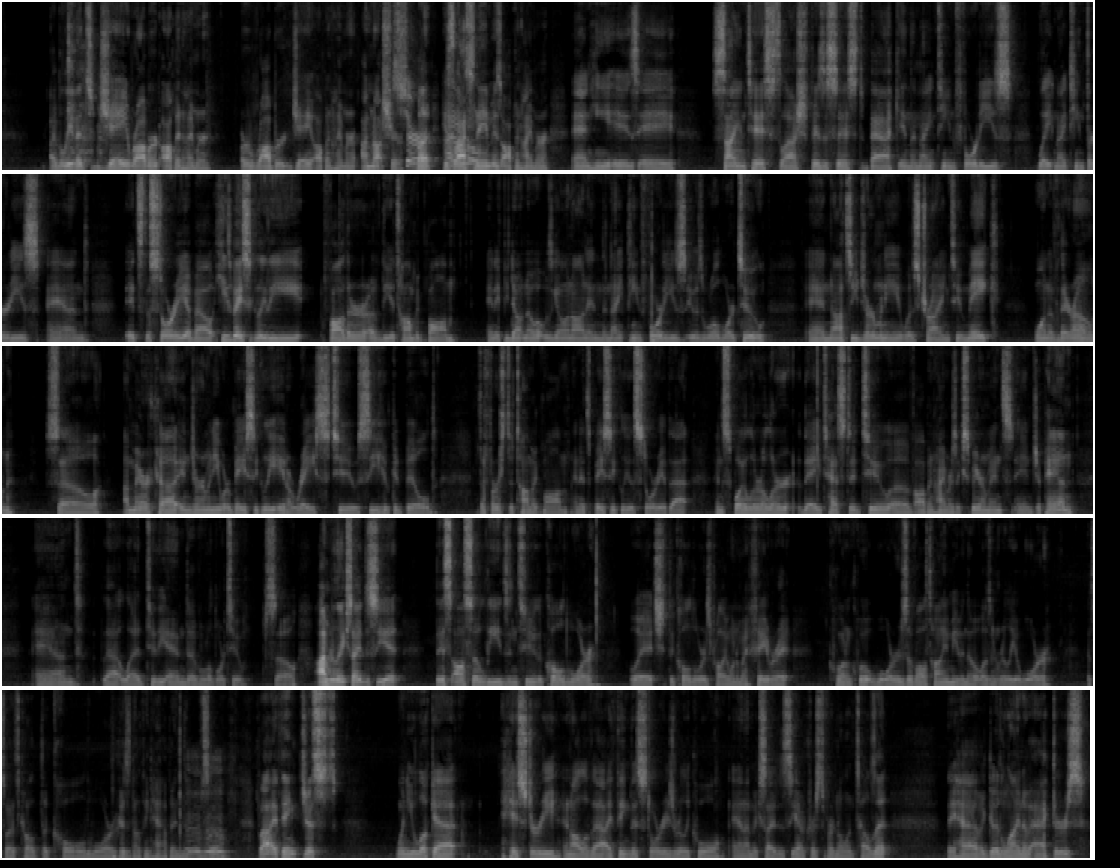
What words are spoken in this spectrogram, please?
I believe it's J. Robert Oppenheimer or Robert J. Oppenheimer. I'm not sure. Sure, But his last know. name is Oppenheimer and he is a scientist slash physicist back in the 1940s, late 1930s, and it's the story about he's basically the father of the atomic bomb. And if you don't know what was going on in the 1940s, it was World War II, and Nazi Germany was trying to make one of their own. So America and Germany were basically in a race to see who could build the first atomic bomb, and it's basically the story of that. And spoiler alert, they tested two of Oppenheimer's experiments in Japan, and that led to the end of World War II. So I'm really excited to see it. This also leads into the Cold War, which the Cold War is probably one of my favorite quote unquote wars of all time, even though it wasn't really a war. That's why it's called the Cold War because nothing happened. So, mm-hmm. but I think just when you look at history and all of that, I think this story is really cool, and I'm excited to see how Christopher Nolan tells it. They have a good line of actors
